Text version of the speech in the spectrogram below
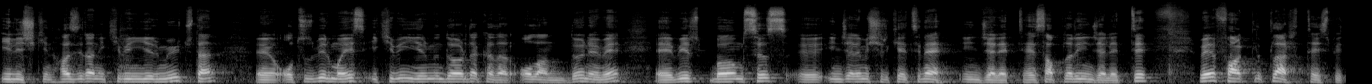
ilişkin Haziran 2023'ten e, 31 Mayıs 2024'e kadar olan dönemi e, bir bağımsız e, inceleme şirketine inceletti, hesapları inceletti ve farklılıklar tespit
